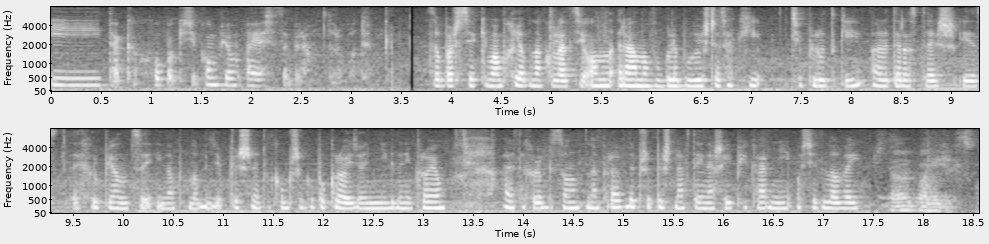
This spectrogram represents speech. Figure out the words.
I tak, chłopaki się kąpią, a ja się zabieram do roboty. Zobaczcie, jaki mam chleb na kolację. On rano w ogóle był jeszcze taki cieplutki, ale teraz też jest chrupiący i na pewno będzie pyszny, tylko muszę go pokroić. Oni nigdy nie kroją, ale te chleby są naprawdę przepyszne w tej naszej piekarni osiedlowej. Witamy po angielsku.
